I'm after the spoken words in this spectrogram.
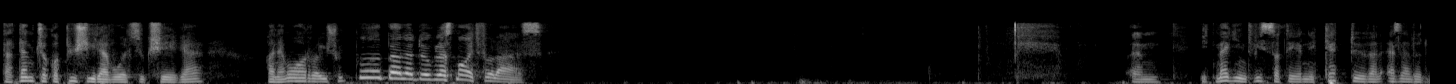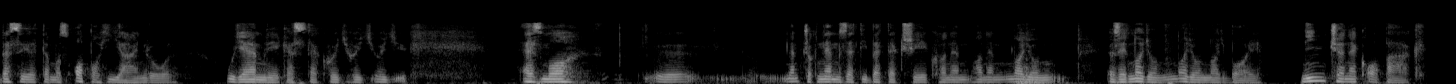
tehát nem csak a püsire volt szüksége, hanem arra is, hogy beledög lesz, majd fölállsz. Itt megint visszatérni, kettővel ezelőtt beszéltem az apa hiányról. Ugye emlékeztek, hogy, hogy, hogy ez ma nem csak nemzeti betegség, hanem, hanem nagyon, ez egy nagyon, nagyon nagy baj. Nincsenek apák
